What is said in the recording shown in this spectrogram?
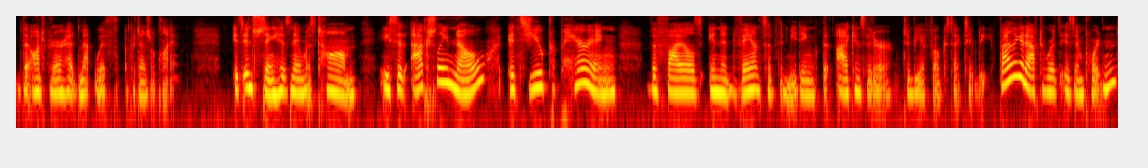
the entrepreneur had met with a potential client. It's interesting, his name was Tom. He said, Actually, no, it's you preparing the files in advance of the meeting that I consider to be a focus activity. Filing it afterwards is important,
